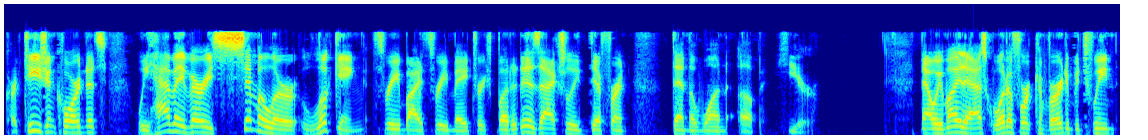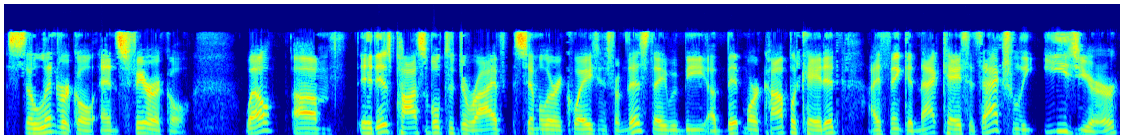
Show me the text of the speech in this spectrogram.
Cartesian coordinates. We have a very similar looking three by three matrix, but it is actually different than the one up here. Now we might ask, what if we're converting between cylindrical and spherical? Well, um, it is possible to derive similar equations from this. They would be a bit more complicated. I think in that case, it's actually easier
